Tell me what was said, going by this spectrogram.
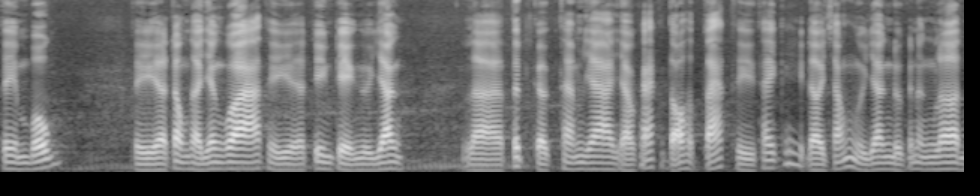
STM4 thì trong thời gian qua thì tuyên truyền người dân là tích cực tham gia vào các tổ hợp tác thì thấy cái đời sống người dân được cái nâng lên.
